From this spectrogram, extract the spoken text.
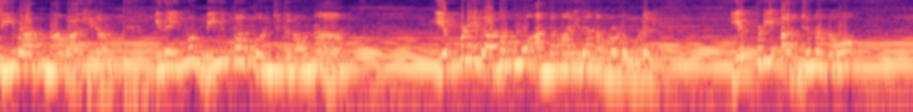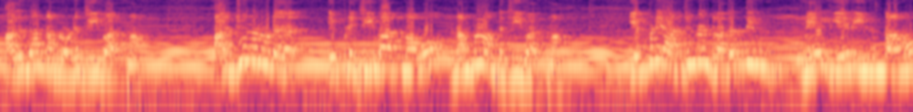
ஜீவாத்மாவாகிறான். இதை இன்னும் டீப்பா புரிஞ்சுக்கணும்னா எப்படி ரதமோ அந்த மாதிரி தான் நம்மளோட உடல். எப்படி அர்ஜுனனோ அதுதான் நம்மளோட ஜீவாத்மா. அர்ஜுனனோட எப்படி ஜீவாத்மாவோ நம்மளும் அந்த ஜீவாத்மா. எப்படி அர்ஜுனன் ரதத்தின் மேல் ஏறி இருந்தானோ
